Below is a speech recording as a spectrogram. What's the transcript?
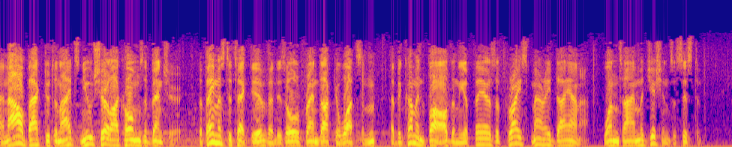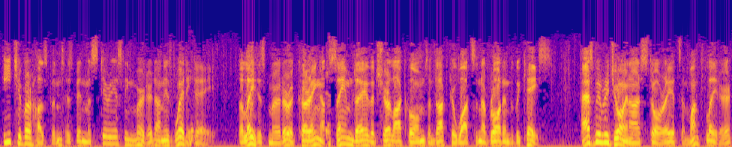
And now back to tonight's new Sherlock Holmes adventure. The famous detective and his old friend Dr. Watson have become involved in the affairs of thrice married Diana, one time magician's assistant. Each of her husbands has been mysteriously murdered on his wedding day, the latest murder occurring on the same day that Sherlock Holmes and Dr. Watson are brought into the case. As we rejoin our story, it's a month later,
